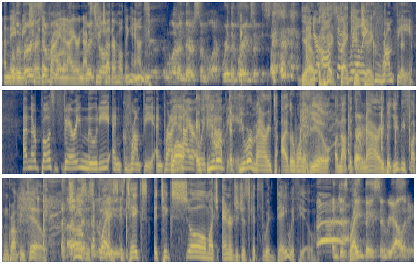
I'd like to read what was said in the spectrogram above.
and they Well, make very sure that Brian and I are next to each other holding hands. We're similar and they're similar. We're the brains of the separation. Yeah. and you're also Thank really you, grumpy. And they're both very moody and grumpy. And Brian Well, and I are always if you happy. were if you were married to either one of you, uh, not that they're married, but you'd be fucking grumpy too. Oh, Jesus please. Christ! It takes it takes so much energy just to get through a day with you. and just Right. being based in reality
